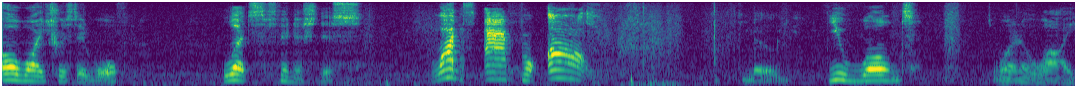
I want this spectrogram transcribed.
All right, Twisted Wolf. Let's finish this. Once and for all. No, you won't. Wanna know why?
